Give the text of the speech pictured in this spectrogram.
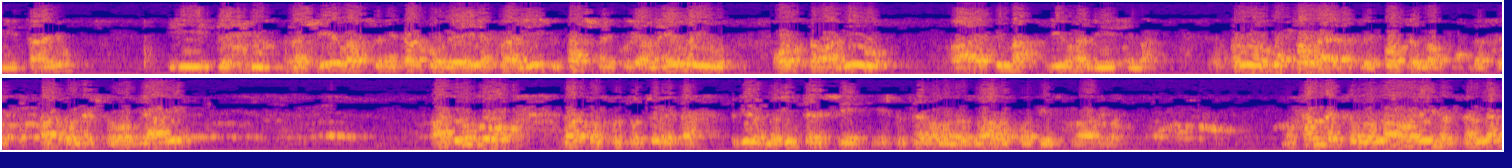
pitanju i raširila se nekako vjerenja koja nisu tačna i koja nemaju ostava ni u ajetima ni u hadisima. Prvo zbog toga je dakle potrebno da se tako nešto objavi, a drugo zato što to čovjeka prirodno interesi i što trebamo da znamo po tim stvarima. Muhammed sallallahu alaihi wa sallam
